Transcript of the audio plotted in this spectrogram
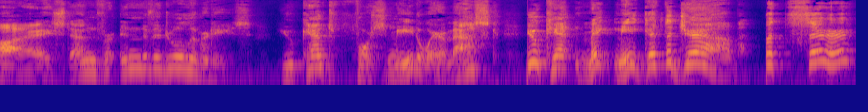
I stand for individual liberties. You can't force me to wear a mask. You can't make me get the jab. But, sir,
